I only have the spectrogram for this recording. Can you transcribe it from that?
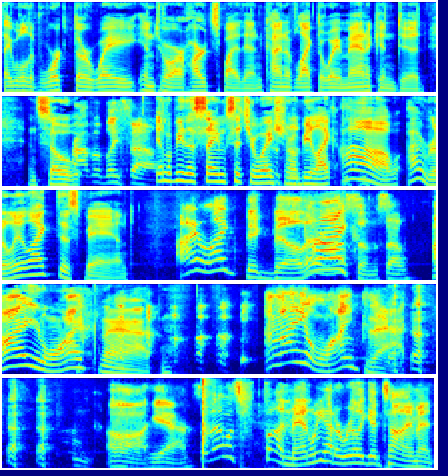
they will have worked their way into our hearts by then, kind of like the way Mannequin did. And so probably so it'll be the same situation. It'll be like, ah, I really like this band. I like Big Bill. They're Right. awesome. So I like that. I like that. oh yeah. So that was fun, man. We had a really good time at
